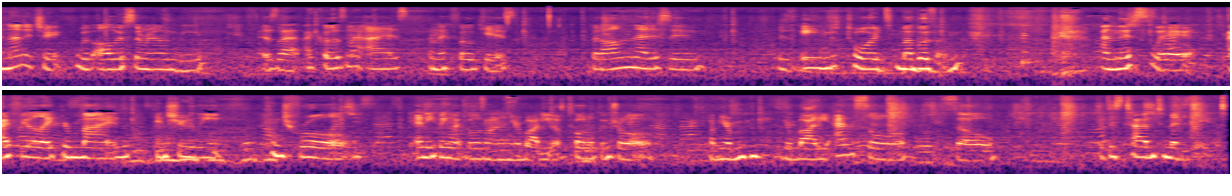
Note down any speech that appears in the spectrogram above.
another trick with all this around me is that I close my eyes and I focus, but all the medicine is aimed towards my bosom. and this way, I feel like your mind can truly control anything that goes on in your body. You have total control of your your body and soul. So it is time to meditate.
